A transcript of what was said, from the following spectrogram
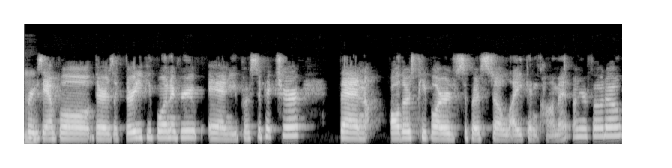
for mm. example, there's like 30 people in a group and you post a picture, then all those people are supposed to like and comment on your photo.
